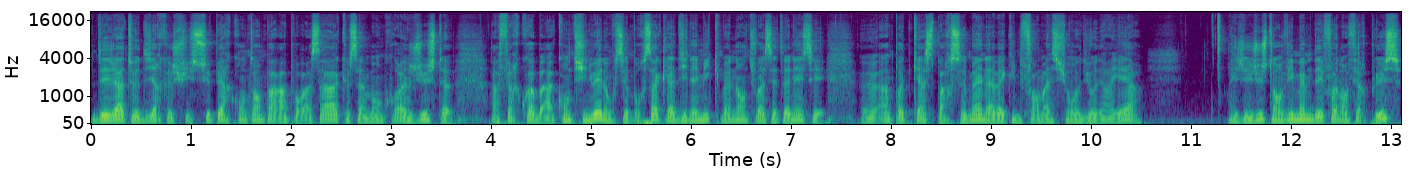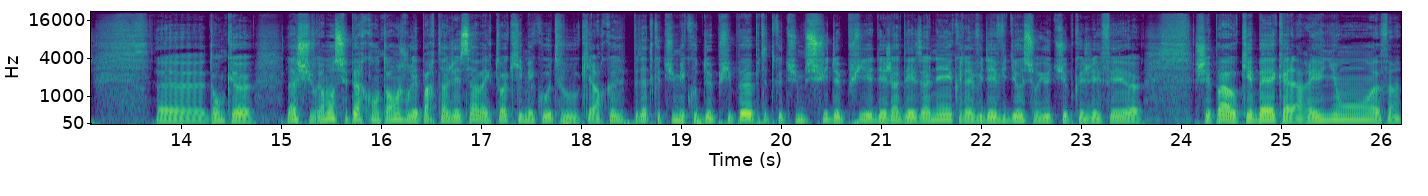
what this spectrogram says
déjà te dire que je suis super content par rapport à ça, que ça m'encourage juste à faire quoi? Bah, à continuer. Donc, c'est pour ça que la dynamique maintenant, tu vois, cette année, c'est euh, un podcast par semaine avec une formation audio derrière. Et j'ai juste envie même des fois d'en faire plus. Euh, donc euh, là, je suis vraiment super content. Je voulais partager ça avec toi qui m'écoute, alors que peut-être que tu m'écoutes depuis peu, peut-être que tu me suis depuis déjà des années, que tu as vu des vidéos sur YouTube que j'ai fait, euh, je sais pas, au Québec, à la Réunion. Enfin,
